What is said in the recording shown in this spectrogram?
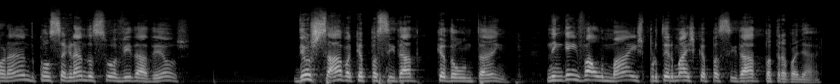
Orando, consagrando a sua vida a Deus. Deus sabe a capacidade que cada um tem. Ninguém vale mais por ter mais capacidade para trabalhar.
